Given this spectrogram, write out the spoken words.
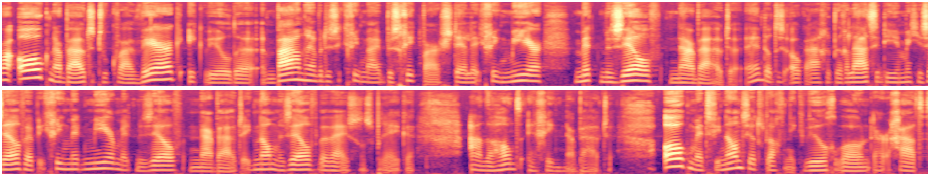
Maar ook naar buiten toe qua werk. Ik wilde een baan hebben, dus ik ging mij beschikbaar stellen. Ik ging meer met mezelf naar buiten. Hè. Dat is ook eigenlijk de relatie die je met jezelf hebt. Ik ging met meer met mezelf naar buiten. Ik nam mezelf bij wijze van spreken aan de hand en ging naar buiten. Ook met financiën. Ik dacht van ik wil gewoon, er gaat,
